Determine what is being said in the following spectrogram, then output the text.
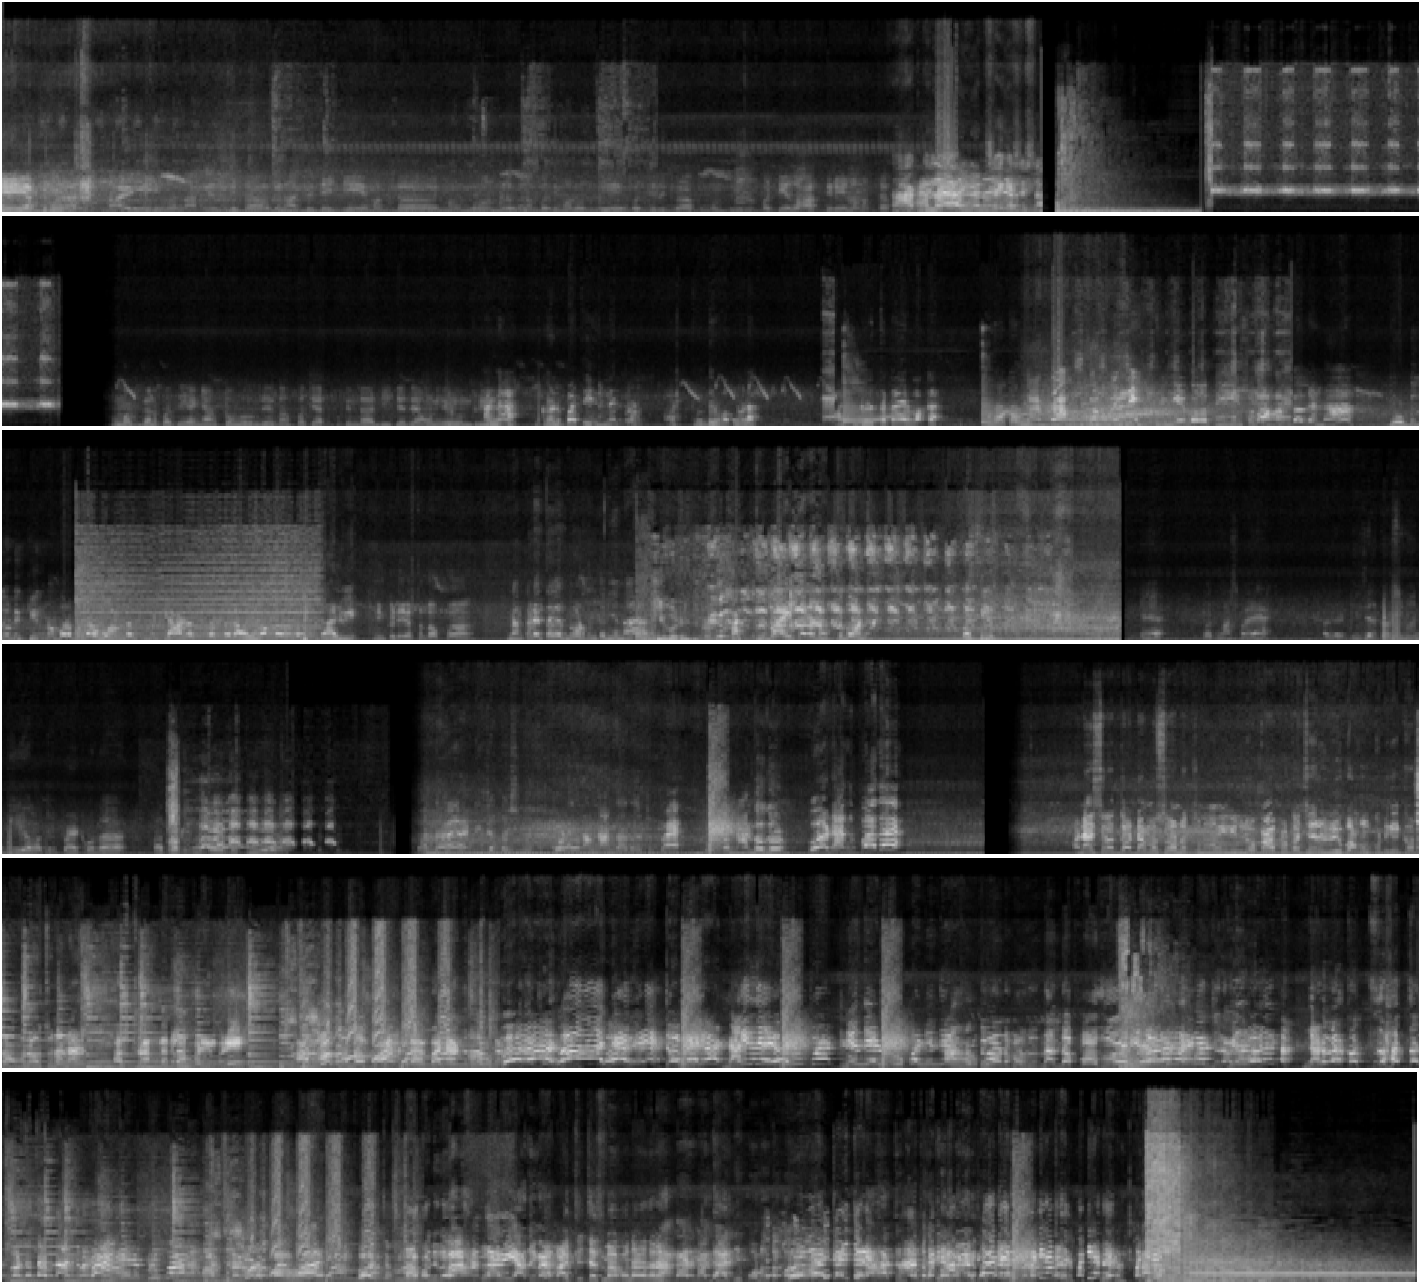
ಏ ಅಕ್ಕಿಗಳ ನಾಳೆ ಇನ್ನೊಂದು ನಾಲ್ಕು ದಿವಸಕ್ಕೆ ಗಣಪತಿ ಐತಿ ಮತ್ತು ನೀವು ಅಂದ್ರೆ ಗಣಪತಿ ಮಾಡೋದ್ರಿ ಪಟ್ಟಿದ ಕೇಳಕ್ಕೆ ನೀವು ಪಟ್ಟಿ ಎಲ್ಲ ಹಾಕ್ತೀರಾ ಇಲ್ಲ ಮತ್ತೆ? ಮತ್ತು ಗಣಪತಿ ಹೆಂಗ್ ತೊಗೊಂಬರ್ಲಿ ಗಣಪತಿ ಹಚ್ಬೇಕಿಂದ ಡಿ ಜೆ ಅವ್ನು ಹೇಳುನ್ರಿ. ಅಣ್ಣ ಗಣಪತಿ ಇಲ್ಲೇ ನೋಡ್ ಅಷ್ಟು ಉದ್ದ ಇರ್ಬೇಕು ನೋಡ. ಅಷ್ಟು ಗಿಡ ತಕ ಇರ್ಬೇಕ. ದೊಡ್ಡ ದೊಡ್ಡ ಕಿಂಗ್ ನಂಬರ್ ಬಂದ ಒಂದ್ ಲಕ್ಷ ಬಿಟ್ಟು ಎರಡು ಲಕ್ಷ ಬರ್ತಲ್ಲ ಅವನು ದಾಳ್ವಿ ನಿನ್ ಕಡೆ ಎಷ್ಟದಪ್ಪ ನನ್ ಕಡೆ ತೆಗೆದ್ ನೋಡ್ತೀನಿ ತಡಿಯಣ್ಣ ಹತ್ತು ರೂಪಾಯಿ ತಗೋಣ ತಗೋಣ ಏ ಬದ್ಮಾಸ್ ಬಾಳೆ. ಅದ ಡಿಜೆ ಅಂತ ಹತ್ತು ರೂಪಾಯಿ ಇಟ್ಕೊಂಡ, ಹತ್ತು ಗಂಟೆ ಇರ್ತೈತಿ ಒಂದ ಡಿಜೆ ತರ್ಸೋಣಂತ ಕೊಡ ನಾವು ನಂದದ ಹತ್ತು ರೂಪಾಯಿ. ನಂದದು. ಓ ನಂದು ರೂಪಾಯಿ ಅದ. ಅಣ್ಣ ದೊಡ್ಡಮ್ಮ ಸೌಂಡ್ ಹಚ್ಚುನು, ಈ ಲೋಕಾಪುರ ಕಚೇರಿ ಈ ಬಾಗಲಕೋಟೆಗೆ ಕೇಳ್ತಾ ಅವನ ಹಚ್ಚು ನಾನು ಅಷ್ಟು ಹಾಕ್ಬೇಕಲ್ಲ ಬರೀ ಬರೀ ಆದ್ರೆ ನಂದಪ್ಪ હોય હોય ઓ ચશ્મા કોની બાબા હંગારી યાદ આવે માજી ચશ્મા કોના હતા હંગાર ના ગાજી ફોટો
